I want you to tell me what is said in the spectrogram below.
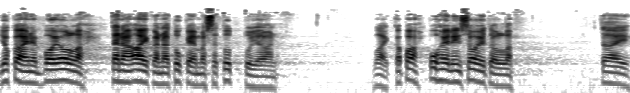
Jokainen voi olla tänä aikana tukemassa tuttujaan vaikkapa puhelinsoitolla tai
